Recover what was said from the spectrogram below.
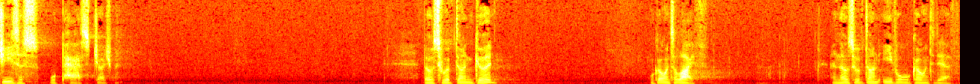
Jesus will pass judgment. Those who have done good will go into life, and those who have done evil will go into death.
